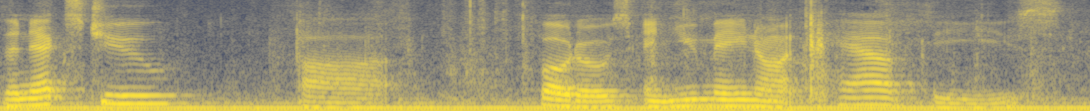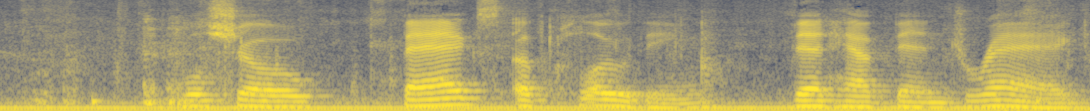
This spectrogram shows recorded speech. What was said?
The next two uh, photos, and you may not have these, will show bags of clothing that have been dragged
